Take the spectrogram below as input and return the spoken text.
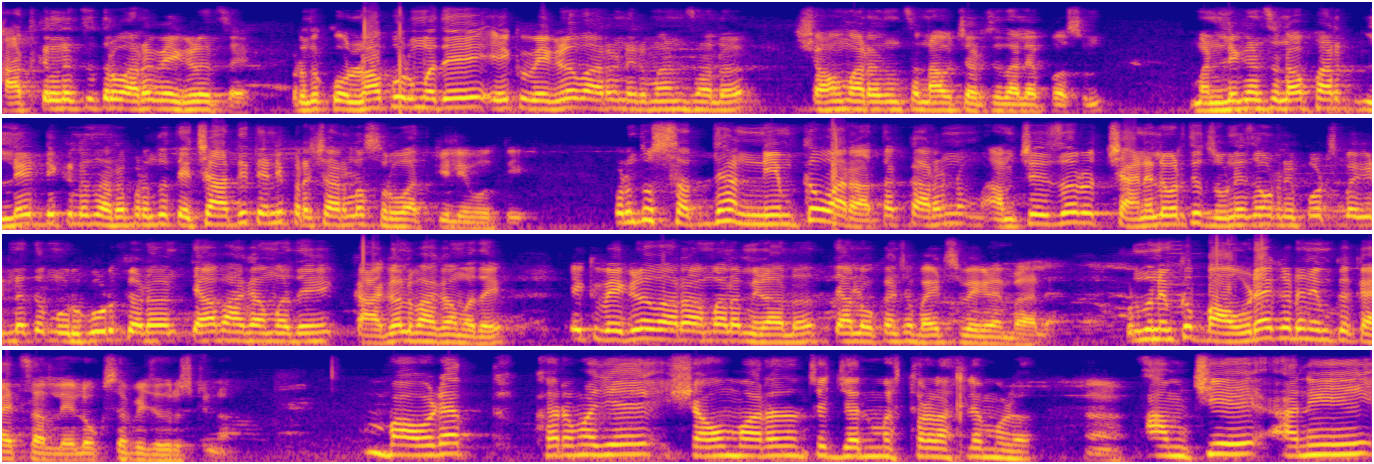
हातकलण्याचं तर वारं वेगळंच आहे. परंतु कोल्हापूरमध्ये एक वेगळं वारं निर्माण झालं. शाहू महाराजांचं नाव चर्चेत आल्यापासून. मंडलिकांचं नाव फार लेट डिक्लेअर झालं परंतु त्याच्या आधी त्यांनी प्रचाराला सुरुवात केली होती. परंतु सध्या नेमकं वारं आता कारण आमचे जर चॅनलवरती जुने जाऊन रिपोर्ट्स बघितले तर मुरगुड कडण त्या भागामध्ये कागल भागामध्ये एक वेगळं वारं आम्हाला मिळालं त्या लोकांच्या बाईट्स वेगळ्या मिळाल्या. परंतु नेमकं बावड्याकडे नेमकं काय चाललंय लोकसभेच्या दृष्टीनं? बावड्यात खरं म्हणजे शाहू महाराजांचं जन्मस्थळ असल्यामुळं. आमची आणि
